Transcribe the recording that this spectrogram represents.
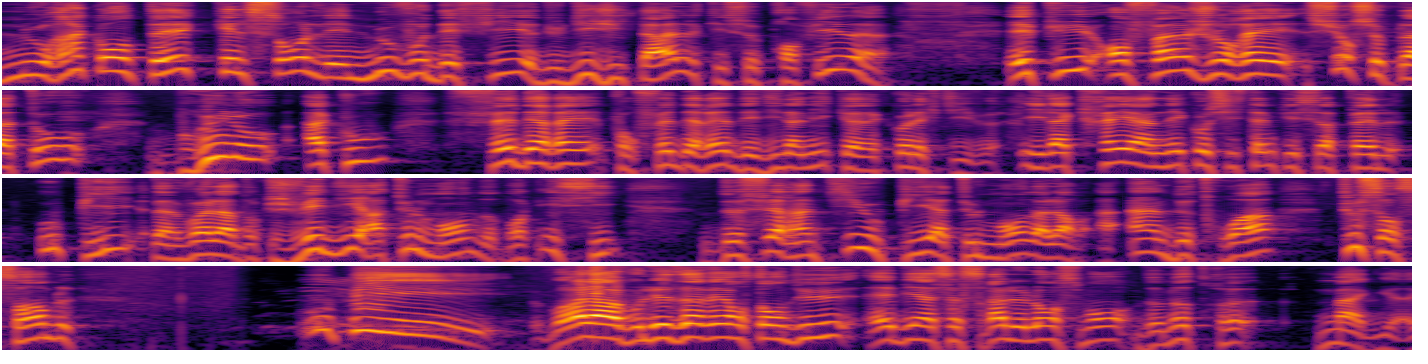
nous raconter quels sont les nouveaux défis du digital qui se profilent. Et puis enfin, j'aurai sur ce plateau Bruno Acou, fédéré, pour fédérer des dynamiques collectives. Il a créé un écosystème qui s'appelle Oupi. Ben voilà, donc je vais dire à tout le monde, donc ici, de faire un petit Oupi à tout le monde. Alors, à 1, 2, 3, tous ensemble. Oupi Voilà, vous les avez entendus. Eh bien, ce sera le lancement de notre MAG.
